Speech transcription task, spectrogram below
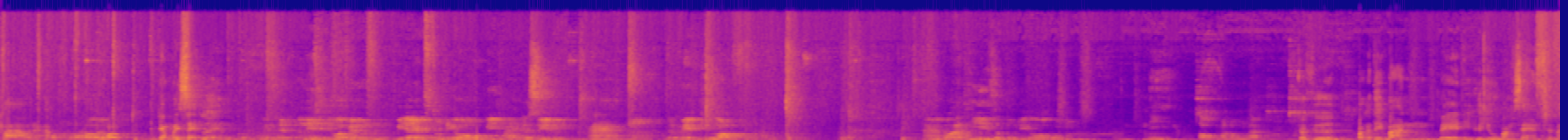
คร่าวๆนะครับคร่าวๆเพราะว่ายังไม่เสร็จเลย ไม่เสร็จอันนี้ถือว่าเป็น VIF Studio Behind the Scene อ่า The Making of อ่า ถือว่าที่สตูดิโอผมนี่ ตกมาลงแล้วก็คือปกติบ้านเบนนี่คืออยู่บางแสนใช่ไหม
